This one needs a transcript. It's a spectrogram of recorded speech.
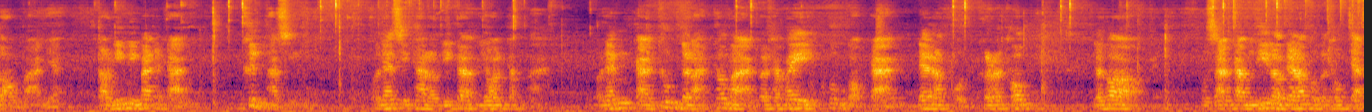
รองมาเนี่ยตอนนี้มีมาตรการขึ้นภาษีเพราะนั้นสินค้าเหล่านี้ก็ย้อนกลับมา เพราะนั้นการทุ่มตลาดเข้ามาก็ทำให้ผู้ประกอบการได้รับผลกระทบ แล้วก็อุตสาหกรรมที่เราได้รับผลกระทบจาก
